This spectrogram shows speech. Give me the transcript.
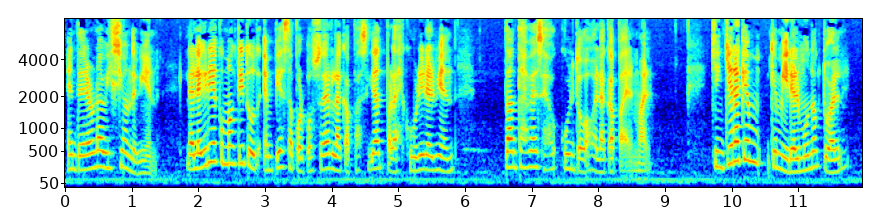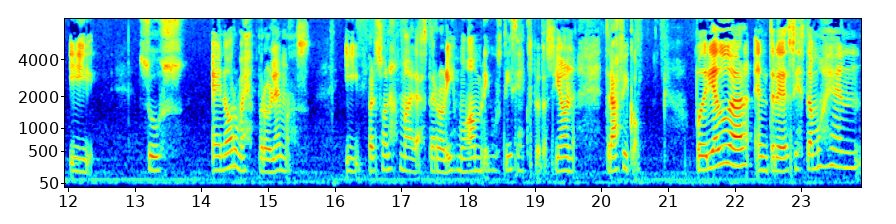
en tener una visión de bien. La alegría como actitud empieza por poseer la capacidad para descubrir el bien, tantas veces oculto bajo la capa del mal. Quien quiera que, que mire el mundo actual y sus enormes problemas y personas malas, terrorismo, hambre, injusticia, explotación, tráfico. Podría dudar entre si estamos en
